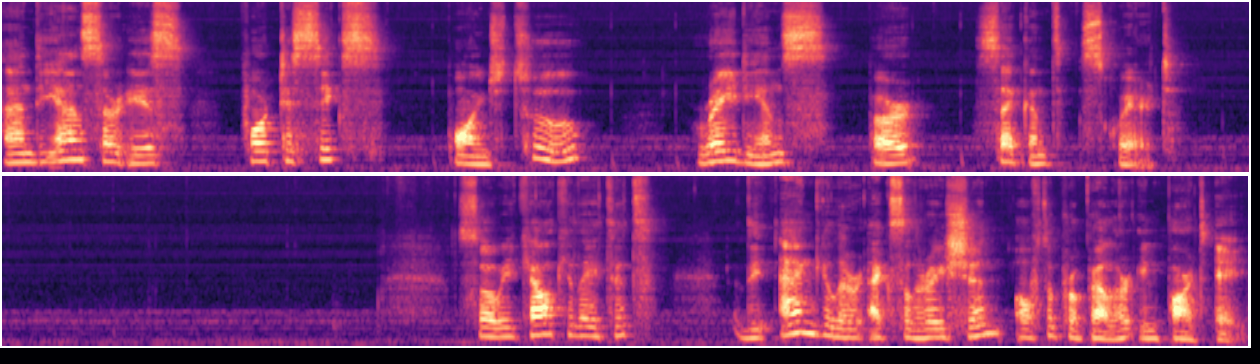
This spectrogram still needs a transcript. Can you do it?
and the answer is 46.2 radians per second squared. So we calculated the angular acceleration of the propeller in part A.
